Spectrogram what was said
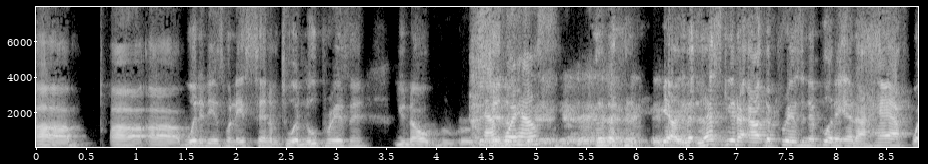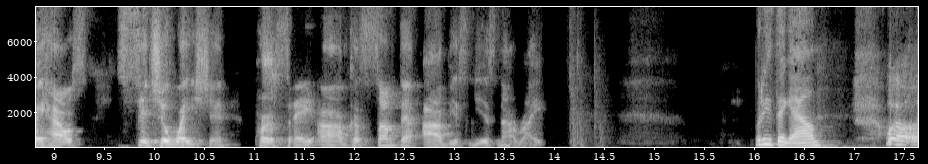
um, uh, uh, what it is when they send them to a new prison, you know, halfway house. yeah, let's get her out the prison and put her in a halfway house situation per se, because um, something obviously is not right. What do you think, Al? Well,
